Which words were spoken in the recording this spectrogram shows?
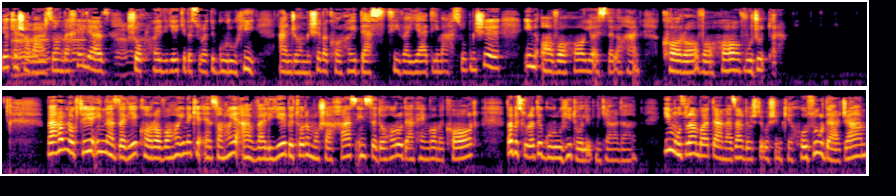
یا کشاورزان و خیلی از شغلهای دیگه که به صورت گروهی انجام میشه و کارهای دستی و یدی محسوب میشه این آواها یا اصطلاحا کارآواها وجود دارن. به حال نکته این نظریه کاراواها اینه که انسانهای اولیه به طور مشخص این صداها رو در هنگام کار و به صورت گروهی تولید می‌کردن. این موضوع هم باید در نظر داشته باشیم که حضور در جمع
